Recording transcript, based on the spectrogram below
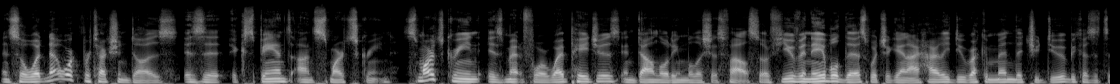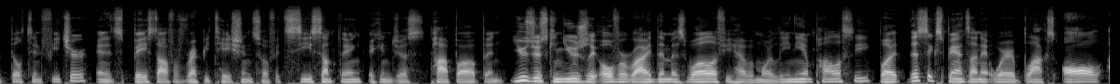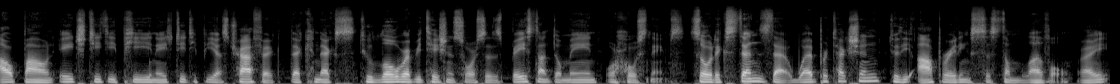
And so, what network protection does is it expands on Smart Screen. Smart Screen is meant for web pages and downloading malicious files. So, if you've enabled this, which again, I highly do recommend that you do because it's a built in feature and it's based off of reputation. So, if it sees something, it can just pop up, and users can usually override them as well if you have a more lenient policy. But this expands on it where it blocks all outbound HTTP and HTTPS traffic that connects to low reputation sources based on domain or host names. So it extends that web protection to the operating system level, right?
